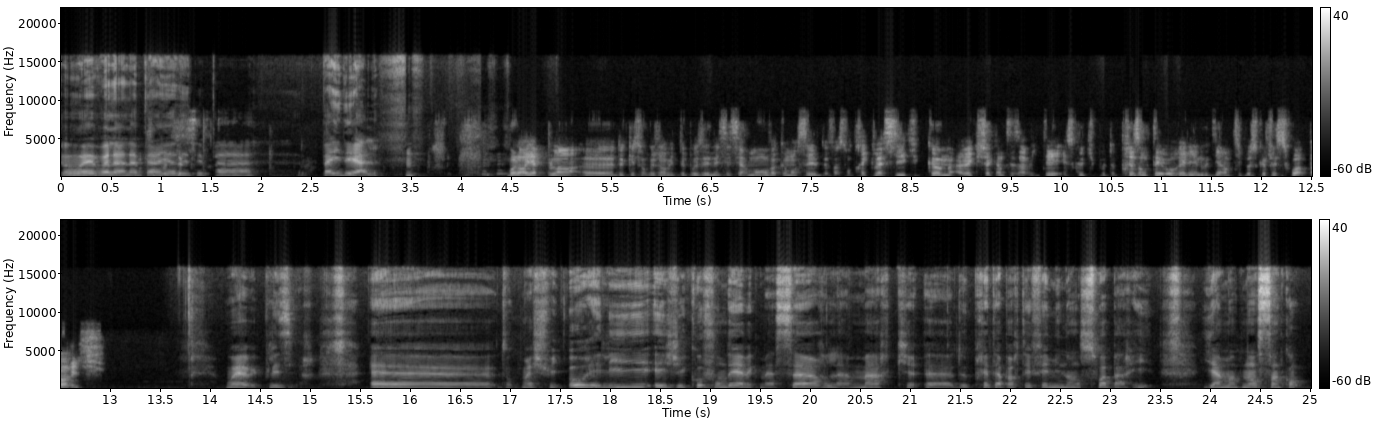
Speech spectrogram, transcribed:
Ouais, voilà, la période n'était pas pas idéal. bon, alors il y a plein euh, de questions que j'ai envie de te poser nécessairement. On va commencer de façon très classique, comme avec chacun de tes invités. Est-ce que tu peux te présenter, Aurélie, et nous dire un petit peu ce que fait Soit Paris? Ouais, avec plaisir. Euh, donc moi, je suis Aurélie et j'ai cofondé avec ma sœur la marque euh, de prêt-à-porter féminin Soit Paris il y a maintenant 5 ans.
